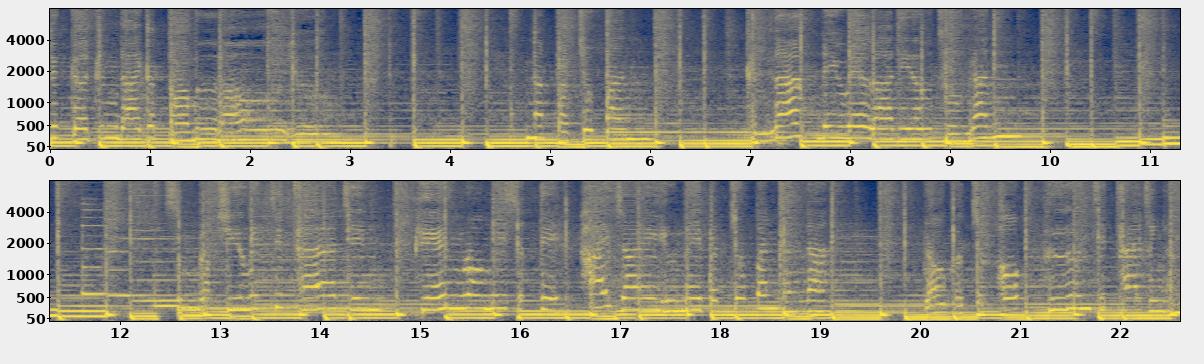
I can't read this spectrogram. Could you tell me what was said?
จะเกิดขึ้นได้ก็ต่อเมื่อเราอยู่ณปัจจุบันขณะในเวลาเดียวเท่านั้นสำหรับชีวิตที่แท้จริง เพียงเรามีสติหายใจอยู่ในปัจจุบันขณะเราก็จะพบพื้นที่แท้จริงอัน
